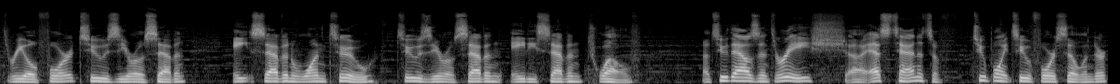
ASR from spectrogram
304 207 8712 207 8712. A 2003 uh, S10, it's a 2.2 four cylinder,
